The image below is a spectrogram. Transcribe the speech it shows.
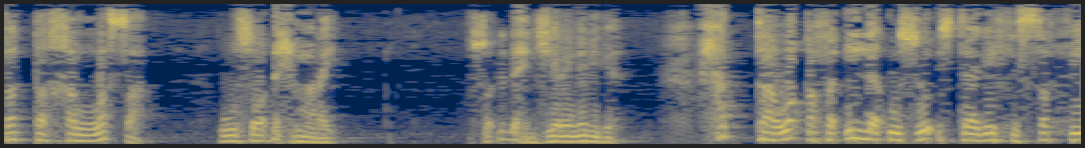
fatakhallasa wuu soo dhex maray. Wuu soo dhedhex jiray nebiga. Xataa waqafa ilaa uu soo istaagay fi safi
